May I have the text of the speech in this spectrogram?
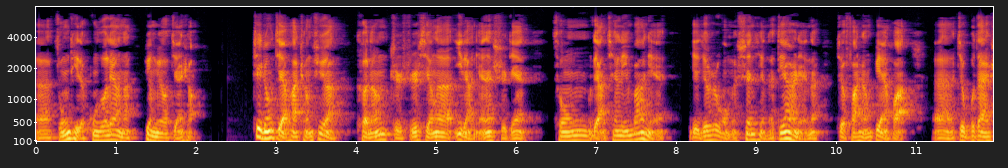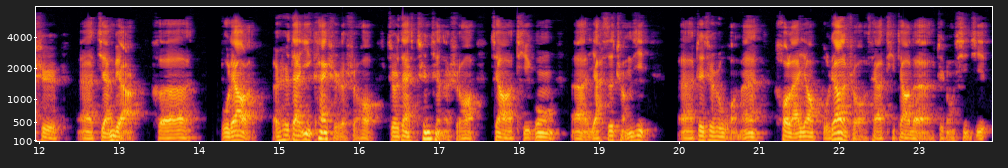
呃，总体的工作量呢，并没有减少。这种简化程序啊，可能只执行了一两年的时间。从两千零八年，也就是我们申请的第二年呢，就发生变化，呃，就不再是呃简表和补料了，而是在一开始的时候，就是在申请的时候就要提供呃雅思成绩，呃，这就是我们后来要补料的时候才要提交的这种信息。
